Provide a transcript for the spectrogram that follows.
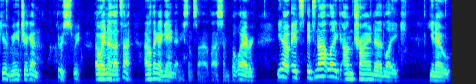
Give me chicken. Ooh, sweet. Oh, wait, no, that's not. I don't think I gained any since that last time, but whatever. You know, it's it's not like I'm trying to, like, you know,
